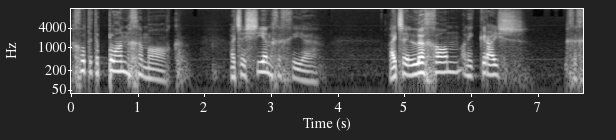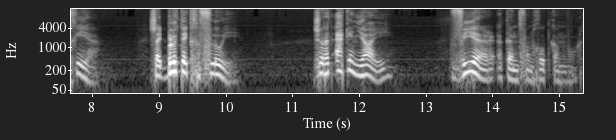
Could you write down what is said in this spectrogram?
God het 'n plan gemaak Hy het sy seun gegee. Hy het sy liggaam aan die kruis gegee. Sy bloed het gevloei sodat ek en jy weer 'n kind van God kan word.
